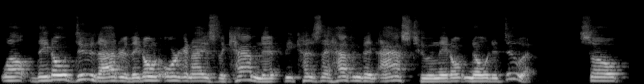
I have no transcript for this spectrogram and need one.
Well, they don't do that or they don't organize the cabinet because they haven't been asked to and they don't know to do it. So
